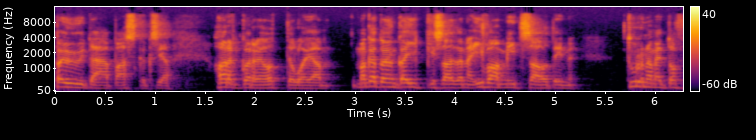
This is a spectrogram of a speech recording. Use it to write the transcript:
pöytää paskaksi ja hardcore-ottelu ja mä katsoin kaikki saatana Ivan Mitsautin Tournament of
